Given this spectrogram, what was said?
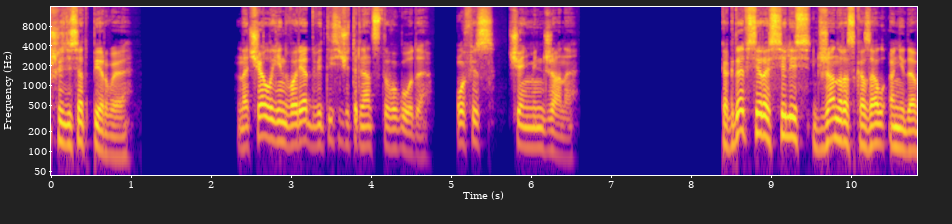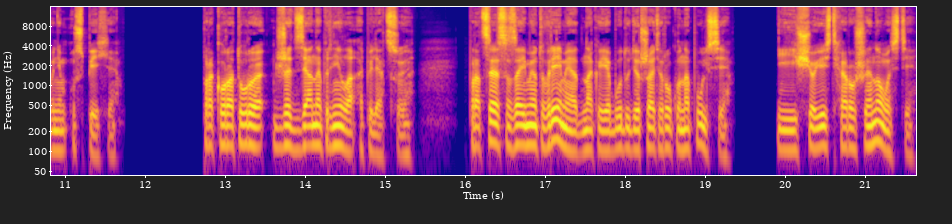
61. Начало января 2013 года. Офис Чэнь Минджана. Когда все расселись, Джан рассказал о недавнем успехе. Прокуратура Джэцзяна приняла апелляцию. Процесс займет время, однако я буду держать руку на пульсе. И еще есть хорошие новости.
